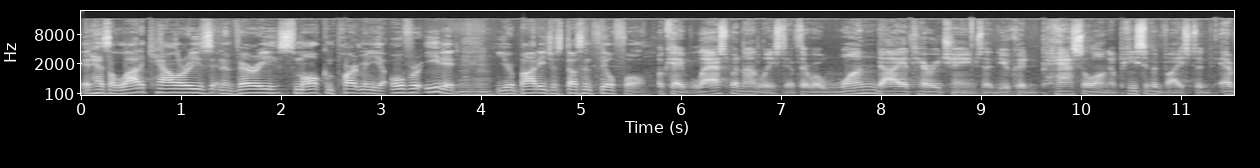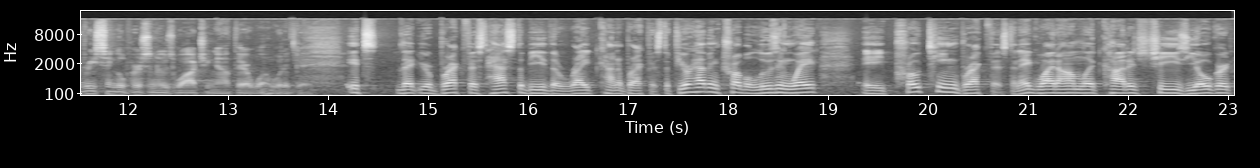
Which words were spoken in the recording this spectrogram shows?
it has a lot of calories in a very small compartment. You overeat it, mm -hmm. your body just doesn't feel full. Okay, last but not least, if there were one dietary change that you could pass along, a piece of advice to every single person who's watching out there, what would it be? It's that your breakfast has to be the right kind of breakfast. If you're having trouble losing weight, a protein breakfast, an egg white omelet, cottage cheese, yogurt,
